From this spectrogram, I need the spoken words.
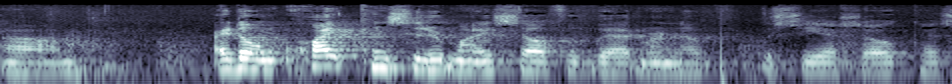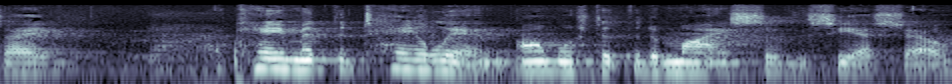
Um, I don't quite consider myself a veteran of the CSO because I came at the tail end, almost at the demise of the CSO.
